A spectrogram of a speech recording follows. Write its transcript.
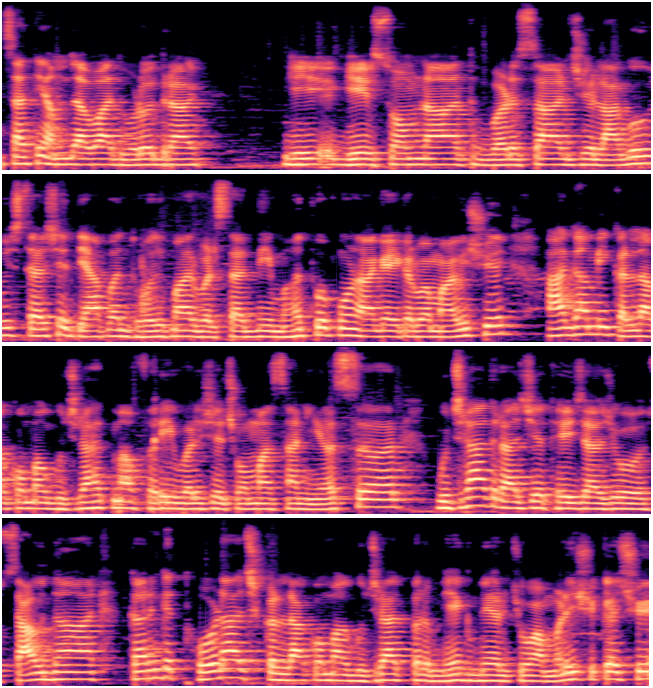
સાથે અમદાવાદ, વડોદરા ગીર સોમનાથ વડસાડ જે લાગુ વિસ્તાર છે, ત્યાં પણ ધોધમાર વરસાદની મહત્વપૂર્ણ આગાહી કરવામાં આવી છે. આગામી કલાકોમાં ગુજરાતમાં ફરી વળશે ચોમાસાની અસર. ગુજરાત રાજ્ય થઈ જાજો સાવધાન, કારણ કે થોડા જ કલાકોમાં ગુજરાત પર મેઘમેર જોવા મળી શકે છે.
